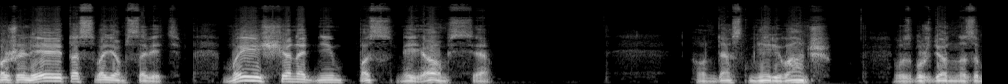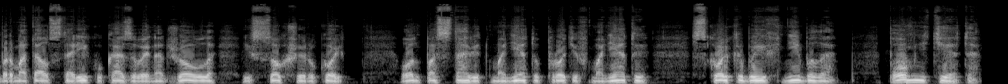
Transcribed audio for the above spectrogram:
пожалеет о своем совете. Мы еще над ним посмеемся. Он даст мне реванш, — возбужденно забормотал старик, указывая на Джоула иссохшей рукой. Он поставит монету против монеты, сколько бы их ни было. Помните это.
